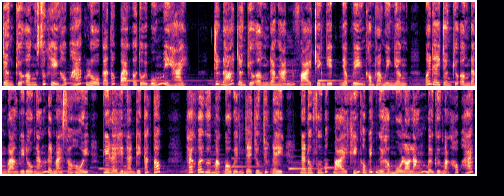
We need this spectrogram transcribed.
Trần Kiều Ân xuất hiện hốc hác lộ cả tóc bạc ở tuổi 42. Trước đó, Trần Kiều Ân đăng ảnh phải truyền dịch nhập viện không rõ nguyên nhân. Mới đây, Trần Kiều Ân đăng đoạn video ngắn lên mạng xã hội, ghi lại hình ảnh đi cắt tóc. Khác với gương mặt bầu bỉnh trẻ trung trước đây, nàng Đông Phương bất bại khiến không ít người hâm mộ lo lắng bởi gương mặt hốc hác,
